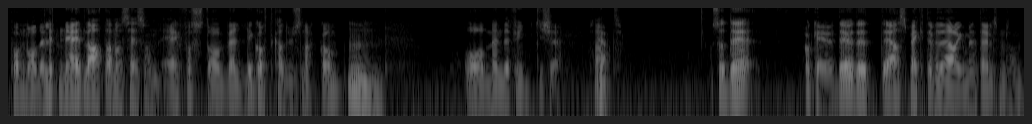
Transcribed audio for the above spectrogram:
På en måte litt nedlatende og si sånn Jeg forstår veldig godt hva du snakker om, Mm. Og, men det funker ikke. Sant? Så det OK, det er jo det, det aspektet ved det argumentet er liksom sånn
